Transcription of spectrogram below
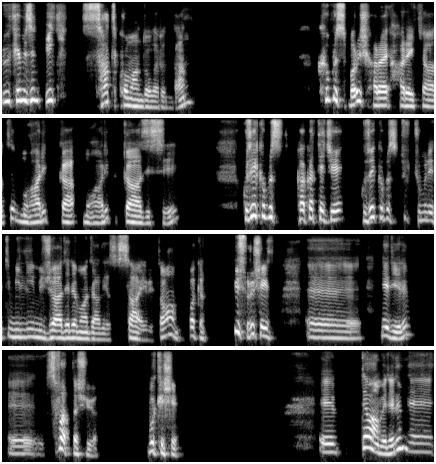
Ülkemizin ilk SAT komandolarından Kıbrıs Barış Hare- Harekatı muharip, ga, muharip gazisi, Kuzey Kıbrıs KKTC, Kuzey Kıbrıs Türk Cumhuriyeti Milli Mücadele Madalyası sahibi. Tamam mı? Bakın bir sürü şey eee, ne diyelim eee, sıfat taşıyor bu kişi. Eee, devam edelim. Eee,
